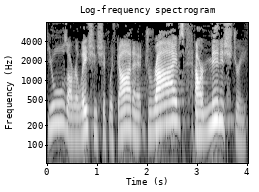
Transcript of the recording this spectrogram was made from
fuels our relationship with God and it drives our ministry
